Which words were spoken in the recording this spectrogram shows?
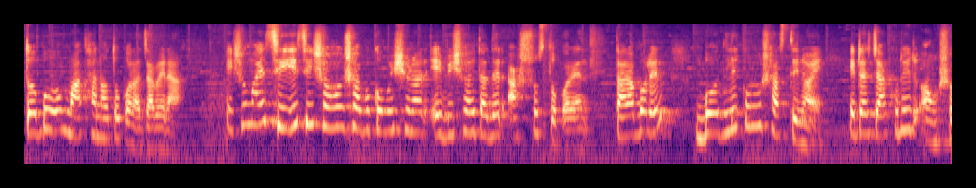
তবুও মাথা নত করা যাবে না। এ সময় সিইসি সহ সব কমিশনার এ বিষয়ে তাদের আশ্বস্ত করেন। তারা বলেন, বদলি কোনো শাস্তি নয়। এটা চাকুরির অংশ।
